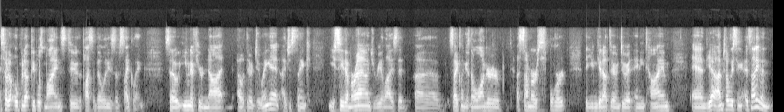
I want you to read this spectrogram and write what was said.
sort of opened up people's minds to the possibilities of cycling. So even if you're not out there doing it, I just think you see them around, you realize that uh, cycling is no longer a summer sport that you can get out there and do it anytime. And yeah, I'm totally seeing. It's not even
